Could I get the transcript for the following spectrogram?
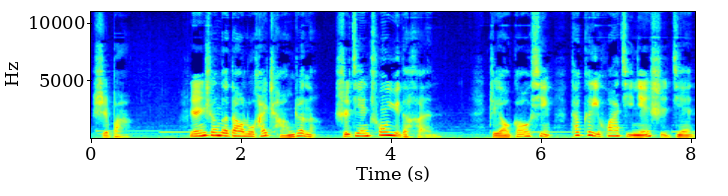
十八，人生的道路还长着呢，时间充裕的很。只要高兴，他可以花几年时间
